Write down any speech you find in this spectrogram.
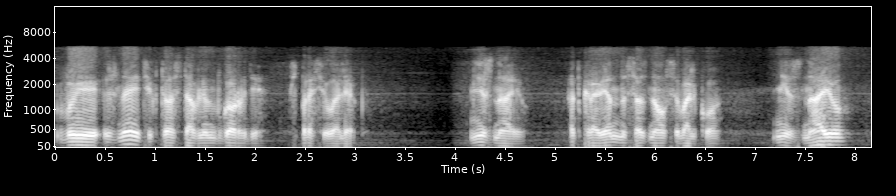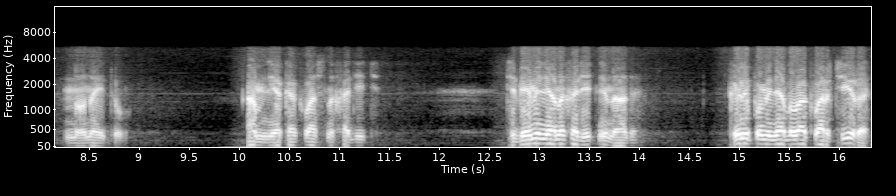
«Вы знаете, кто оставлен в городе?» — спросил Олег. «Не знаю», — откровенно сознался Валько. «Не знаю, но найду». «А мне как вас находить?» «Тебе меня находить не надо. Коли у меня была квартира,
